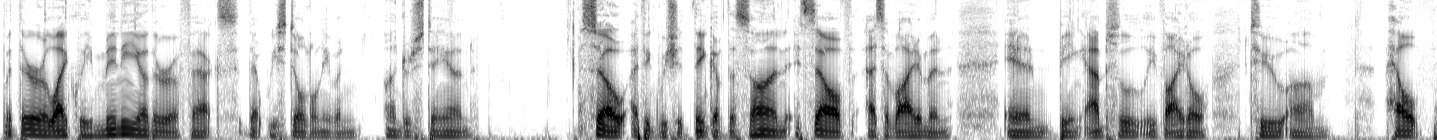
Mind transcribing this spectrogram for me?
but there are likely many other effects that we still don't even understand. So I think we should think of the sun itself as a vitamin and being absolutely vital to um, health.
